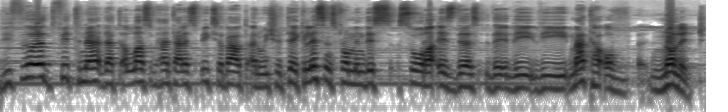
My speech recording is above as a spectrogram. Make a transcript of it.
The third fitna that Allah subhanahu wa ta'ala speaks about and we should take lessons from in this surah is the, the, the matter of knowledge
